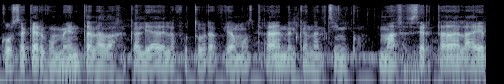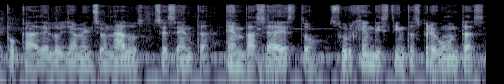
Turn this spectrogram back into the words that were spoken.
cosa que argumenta la baja calidad de la fotografía mostrada en el Canal 5, más acertada a la época de los ya mencionados 60. En base a esto, surgen distintas preguntas,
